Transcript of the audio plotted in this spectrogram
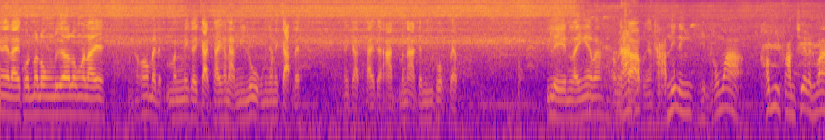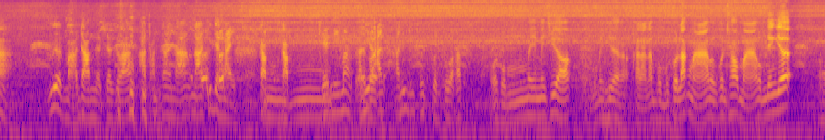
ไม่อะไร คนมาลงเรือลงอะไรเขาก็ไม่ได้มันไม่เคยกัดใครขนาดมีลูกมันยังไม่กัดเลยไม่กัดใครแต่อาจมันอาจจะมีพวกแบบพิเลนอะไรเงี้ยป่ะเราไม่นะทราคบรับเหมือนกันถามนิดนึงเห็นเขาว่าเขามีความเชื่อกันว่า เลือดหมาดำเนี่ยจะล้างอาถรรพ์ได้นะนาคิดยังไงกับกับเคสนี้บ้างอันนี้อันอันนี้เป็นส่วนตัวครับโอ้ยผมไม่ไม่เชื่อหรอกผมไม่เชื่อขนาดนั้นผมเป็นคนรักหมาผมเป็นคนชอบหมา ผมเลี้ยงเยอะอ๋อ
